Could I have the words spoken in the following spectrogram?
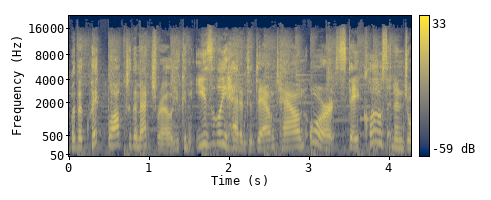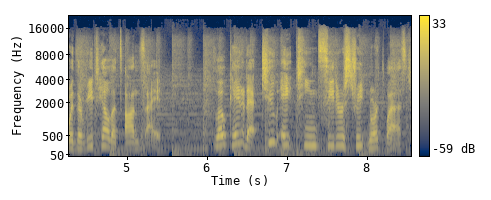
With a quick walk to the metro, you can easily head into downtown or stay close and enjoy the retail that's on site. Located at 218 Cedar Street Northwest,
